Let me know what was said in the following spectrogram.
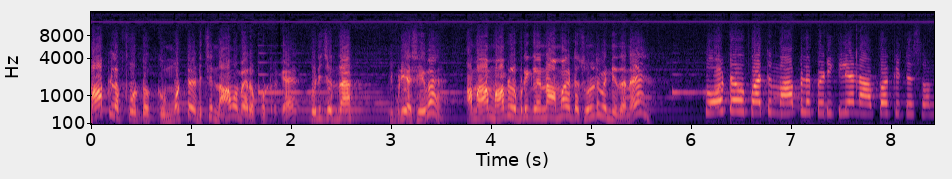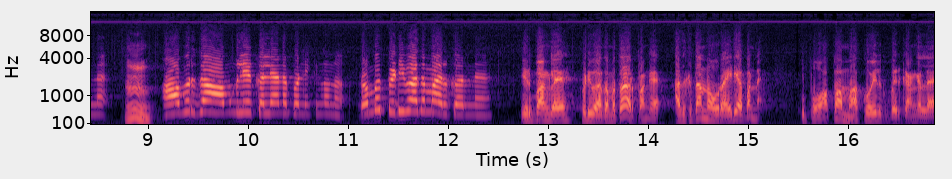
மாப்பிள்ள போட்டோக்கு மொட்டை அடிச்சு நாம வேற போட்டிருக்க. பிடிச்சிருந்தா இப்படியா செய்வ? ஆமா மாப்பிள்ள பிடிக்கலன்னா அம்மா கிட்ட சொல்ல வேண்டியதானே போட்டோவை பார்த்து மாப்பிள்ளை பிடிக்கல நான் அப்பா கிட்ட சொன்னேன். ம். அவர் தான் அவங்களே கல்யாணம் பண்ணிக்கணும்னு. ரொம்ப பிடிவாதமா இருக்காருன்னு. இருப்பாங்களே? பிடிவாதமா தான் இருப்பாங்க. அதுக்கு தான் நான் ஒரு ஐடியா பண்ணேன். இப்போ அப்பா அம்மா கோயிலுக்கு போயிருக்காங்கல்ல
